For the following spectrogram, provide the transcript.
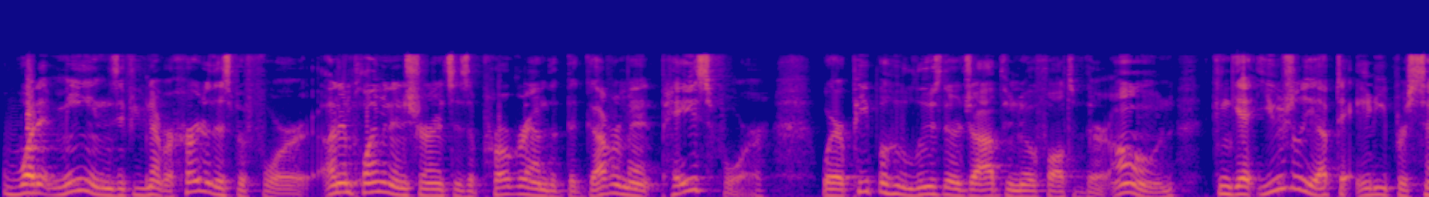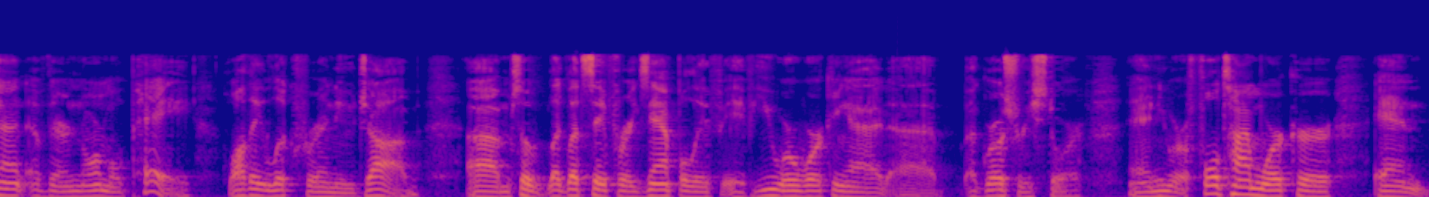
what it means, if you've never heard of this before, unemployment insurance is a program that the government pays for where people who lose their job through no fault of their own can get usually up to 80% of their normal pay while they look for a new job. Um, so like, let's say, for example, if, if you were working at a, a grocery store and you were a full-time worker and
